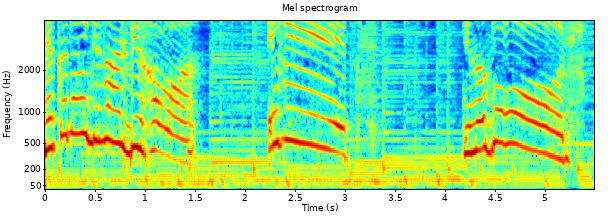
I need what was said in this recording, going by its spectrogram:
Ne kadar güzel bir hava. Evet. Dinozor.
